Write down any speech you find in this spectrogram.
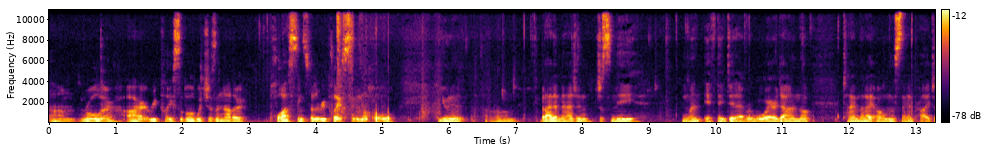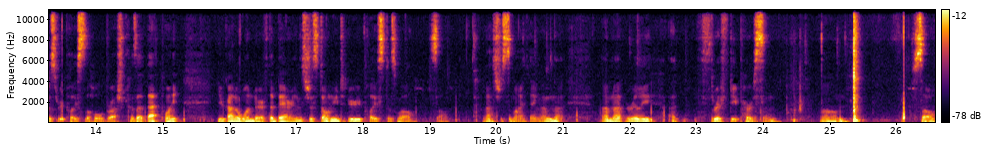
um, roller are replaceable, which is another plus instead of replacing the whole unit. Um, but I'd imagine just me when if they did ever wear down the time that I own this thing, I'd probably just replace the whole brush because at that point you gotta wonder if the bearings just don't need to be replaced as well. So that's just my thing. I'm not I'm not really a thrifty person. Um, so,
